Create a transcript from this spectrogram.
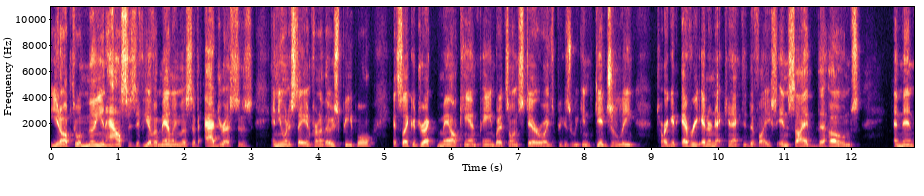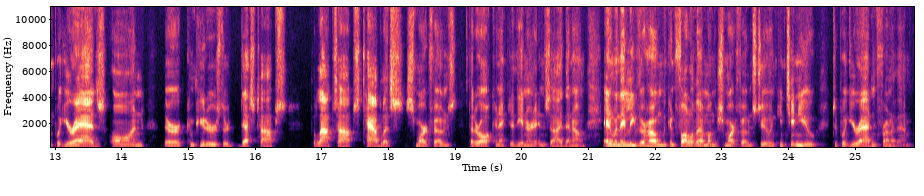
you know, up to a million houses. If you have a mailing list of addresses and you want to stay in front of those people, it's like a direct mail campaign, but it's on steroids because we can digitally target every internet connected device inside the homes and then put your ads on their computers, their desktops, the laptops, tablets, smartphones that are all connected to the internet inside that home. And when they leave their home, we can follow them on their smartphones too and continue to put your ad in front of them.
